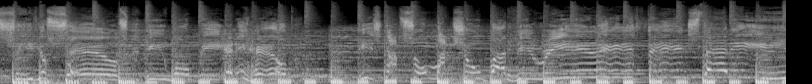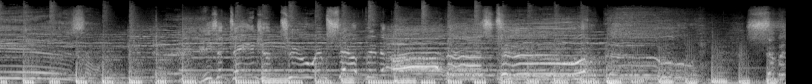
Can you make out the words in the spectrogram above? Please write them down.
save yourselves. He won't be any help. He's not so macho, but he really thinks that he is. He's a danger to himself and others too. Super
